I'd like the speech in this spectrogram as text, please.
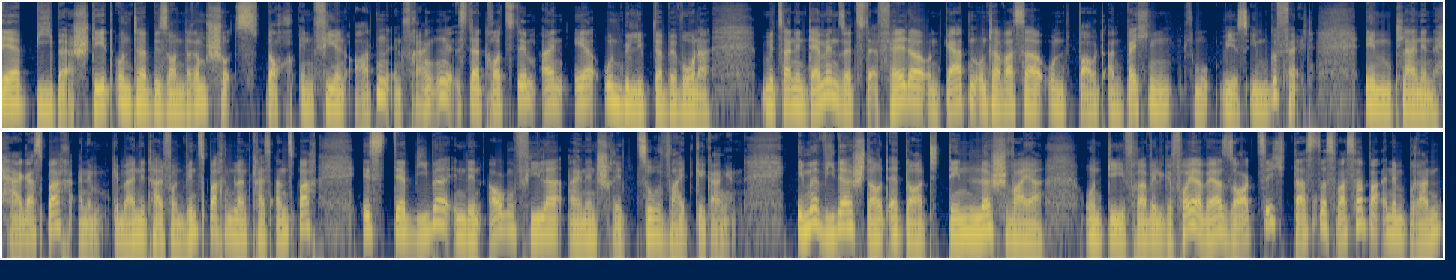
Der Biber steht unter besonderem Schutz. Doch in vielen Orten in Franken ist er trotzdem ein eher unbeliebter Bewohner. Mit seinen Dämmen setzt er Felder und Gärten unter Wasser und baut an Bächen, so wie es ihm gefällt. Im kleinen Hergersbach, einem Gemeindeteil von Winsbach im Landkreis Ansbach, ist der Biber in den Augen vieler einen Schritt zu weit gegangen. Immer wieder staut er dort den Löschweiher und die Freiwillige Feuerwehr sorgt sich, dass das Wasser bei einem Brand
